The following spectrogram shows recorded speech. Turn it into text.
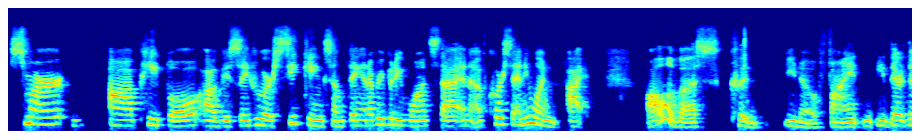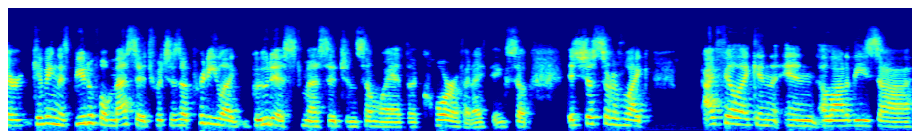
smart uh, people obviously who are seeking something and everybody wants that and of course anyone i all of us could you know find they're they're giving this beautiful message which is a pretty like buddhist message in some way at the core of it i think. So it's just sort of like i feel like in in a lot of these uh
